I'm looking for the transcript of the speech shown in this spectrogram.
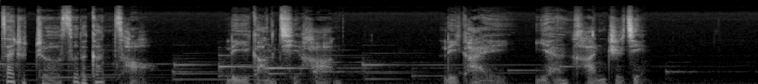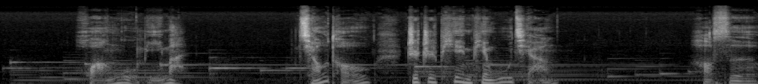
载着赭色的干草离港起航，离开严寒之境。黄雾弥漫，桥头直至片片屋墙，好似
